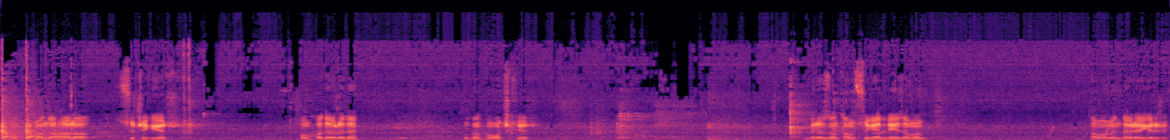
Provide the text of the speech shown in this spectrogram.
Bak şu anda hala su çekiyor. Pompa devrede. Buradan hava çıkıyor. Birazdan tam su geldiği zaman tamamen devreye girecek.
